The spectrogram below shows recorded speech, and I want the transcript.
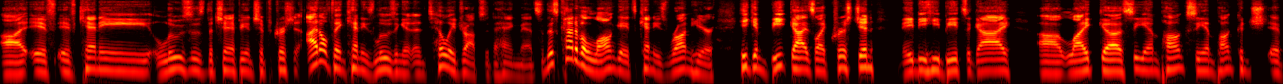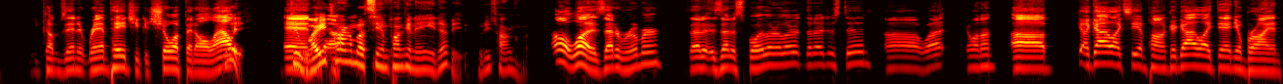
uh, if if Kenny loses the championship to Christian. I don't think Kenny's losing it until he drops it to Hangman. So this kind of elongates Kenny's run here. He can beat guys like Christian. Maybe he beats a guy uh, like uh, CM Punk. CM Punk could if he comes in at Rampage, he could show up at All Out. Wait, and, dude, why are you uh, talking about CM Punk in AEW? What are you talking about? Oh, what is that a rumor? Is that a, is that a spoiler alert that I just did? Uh, what going on? Uh, a guy like CM Punk, a guy like Daniel Bryan.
